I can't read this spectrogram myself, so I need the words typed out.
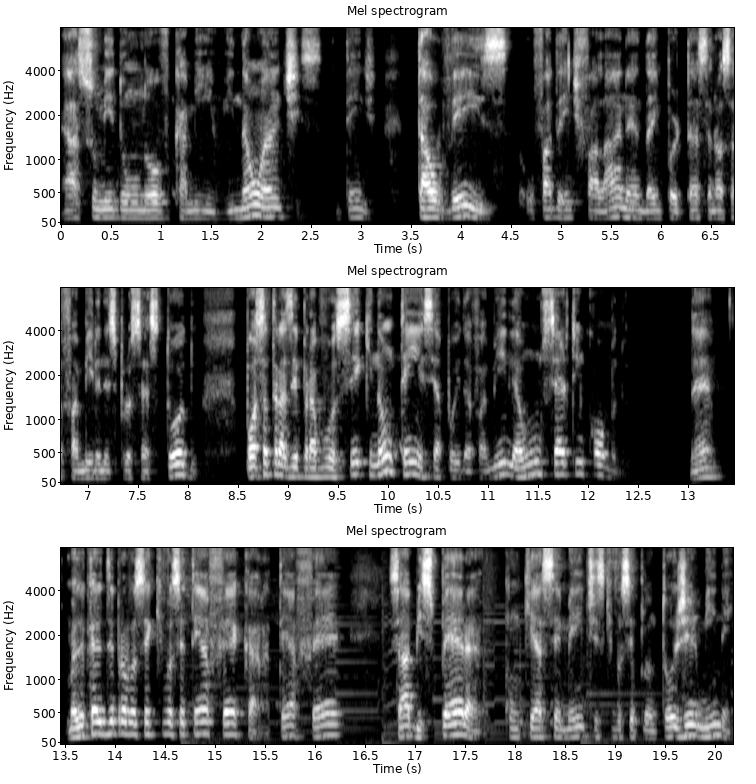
assumido um novo caminho e não antes, entende? Talvez o fato da gente falar né, da importância da nossa família nesse processo todo possa trazer para você que não tem esse apoio da família um certo incômodo, né? Mas eu quero dizer para você que você tenha fé, cara, tenha fé, sabe? Espera com que as sementes que você plantou germinem.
